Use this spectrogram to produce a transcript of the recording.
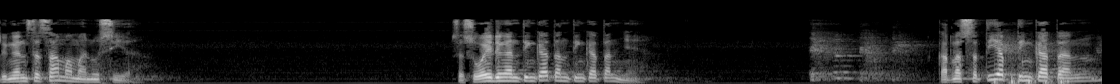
dengan sesama manusia sesuai dengan tingkatan-tingkatannya karena setiap tingkatan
